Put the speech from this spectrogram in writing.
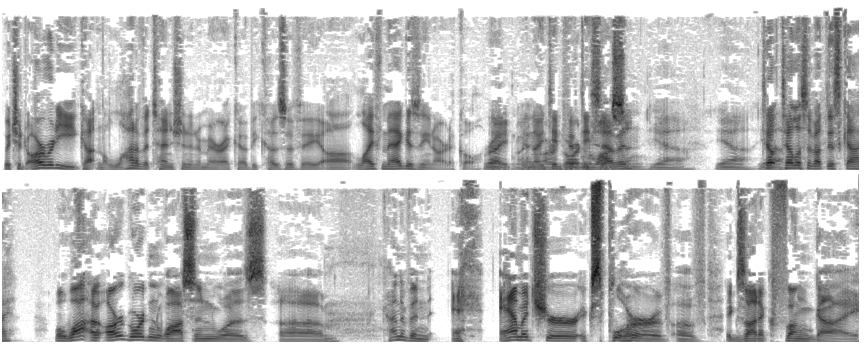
Which had already gotten a lot of attention in America because of a uh, Life magazine article, in- Right, in, right. Gordon 1957. Wasson. Yeah, yeah. Tell, tell us about this guy. Well, Wa- uh, R. Gordon Wasson was um, kind of an amateur explorer of, of exotic fungi,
